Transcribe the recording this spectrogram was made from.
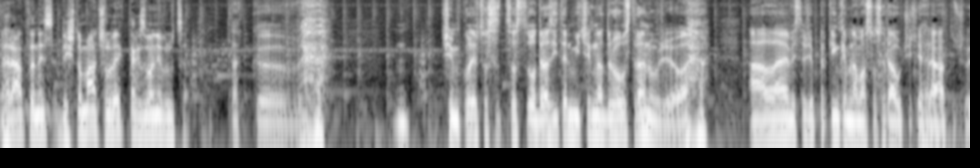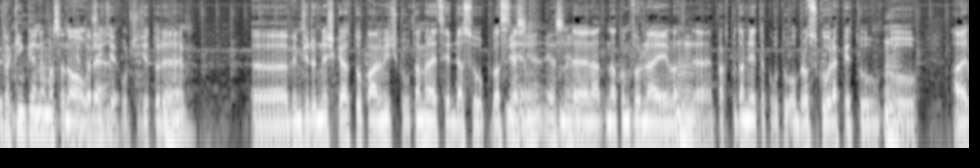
hrát tenis, když to má člověk takzvaně v ruce? Tak uh, čímkoliv, co, co, co odrazí ten míček na druhou stranu, že jo? ale myslím, že prkínkem na maso se dá určitě hrát. Člověk... Prkínkem na maso no, to určitě, jde? určitě to jde. Mm. Uh, vím, že do dneška tou pánvičkou tam hraje Cirdasuk vlastně jasně, jasně. Eh, na, na tom turnaji. Vlastně. Mm. Pak jsme tam měli takovou tu obrovskou raketu, mm. tu, ale,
